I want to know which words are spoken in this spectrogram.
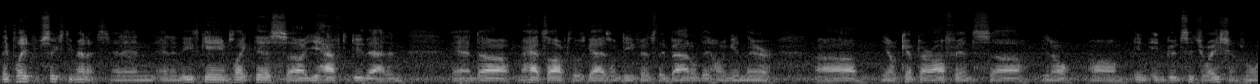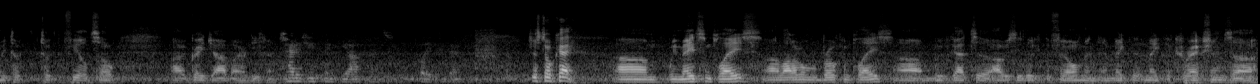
they played for 60 minutes, and and, and in these games like this, uh, you have to do that. And and uh, my hats off to those guys on defense. They battled, they hung in there. Um, you know, kept our offense, uh, you know, um, in, in good situations when we took took the field. So, uh, great job by our defense. How did you think the offense played today? Just okay. Um, we made some plays. A lot of them were broken plays. Um, we've got to obviously look at the film and, and make the make the corrections. Uh,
